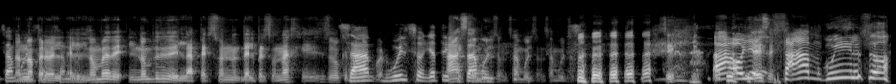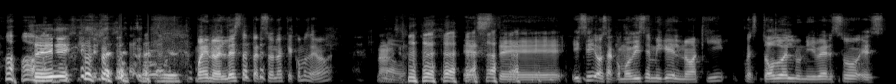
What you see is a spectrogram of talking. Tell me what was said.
Sam No, no, pero el, Wilson, Sam el Wilson. nombre de, el nombre de la persona, del personaje, eso es lo que no me Sam. Wilson, ya te Ah, Sam Wilson, Sam Wilson, Sam Wilson. Sí. Ah, oye, Ese. Sam Wilson. Sí. Bueno, el de esta persona que, ¿cómo se llama? No, No, no sé. Este, y sí, o sea, como dice Miguel, no aquí, pues todo el universo es,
